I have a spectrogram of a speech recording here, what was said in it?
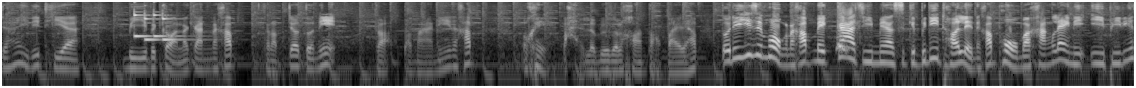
จะให้อยู่ที่เทีย B ไปก่อนแล้วกันนะครับสำหรับเจ้าตัวนี้ก็ประมาณนี้นะครับ อโอเคไปเราดูตัวละครต่อไปนะครับ ตัวที่ 26 นะครับเมกาจีเมลสกิป i ดี้ทอยเลตนะครับโผล่มาครั้งแรกใน EP ที่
